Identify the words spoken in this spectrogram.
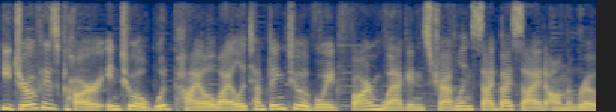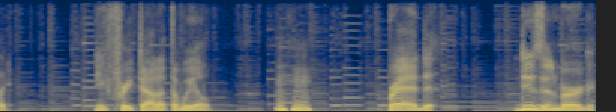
He drove his car into a woodpile while attempting to avoid farm wagons traveling side by side on the road. He freaked out at the wheel. Mm-hmm. Fred Duesenberg,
